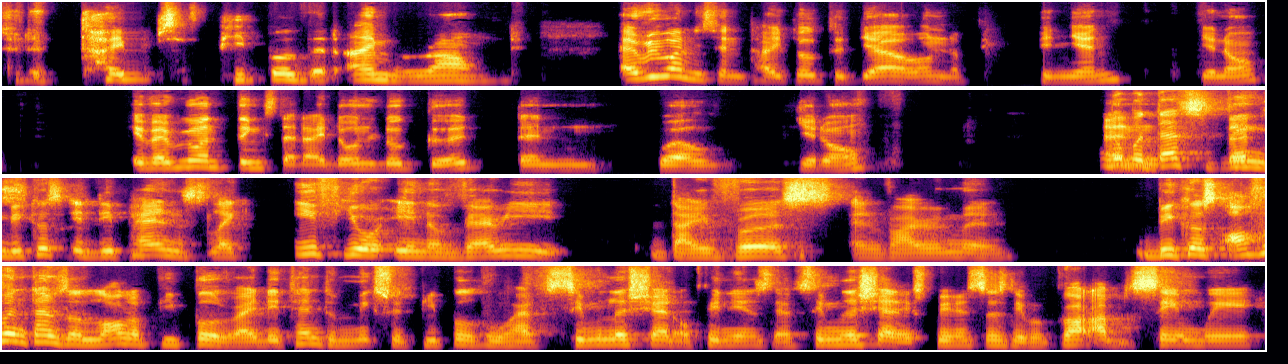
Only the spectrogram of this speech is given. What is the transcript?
To the types of people that I'm around. Everyone is entitled to their own opinion, you know. If everyone thinks that I don't look good, then well, you know. No, but that's the thing because it depends. Like if you're in a very diverse environment, because oftentimes a lot of people, right, they tend to mix with people who have similar shared opinions, they have similar shared experiences, they were brought up the same way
